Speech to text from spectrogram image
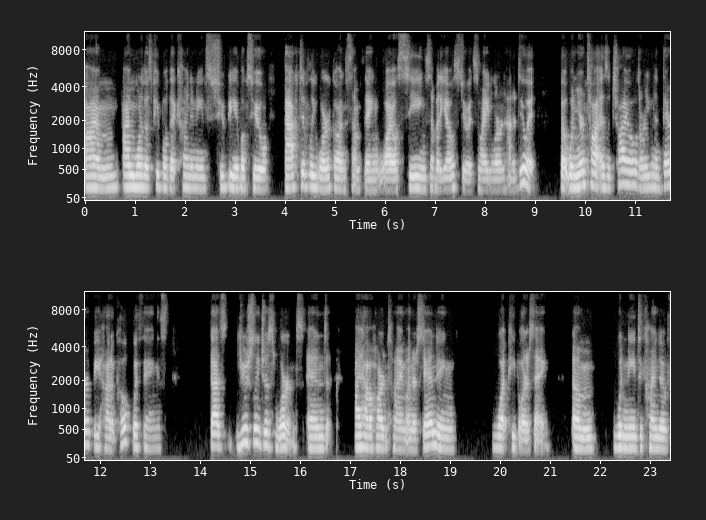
I'm I'm one of those people that kind of needs to be able to actively work on something while seeing somebody else do it so I learn how to do it. But when you're taught as a child or even in therapy how to cope with things, that's usually just words and I have a hard time understanding what people are saying. Um, would need to kind of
